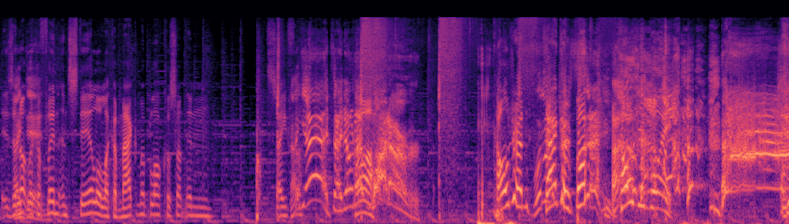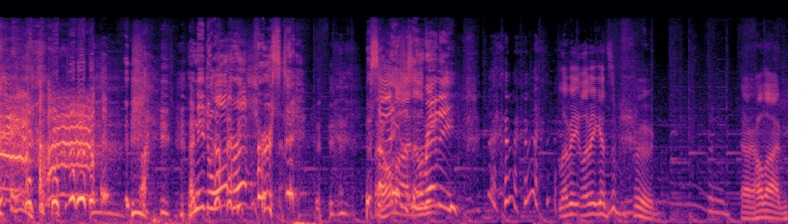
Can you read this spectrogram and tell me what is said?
is there I not like a flint and steel or like a magma block or something safer? Not yet. I don't have Ah. water. Cauldron! What did Tango, buck! Cauldron boy! I need to water up first. The hold science on, isn't ready. Let me let me get some food. All right, hold on.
